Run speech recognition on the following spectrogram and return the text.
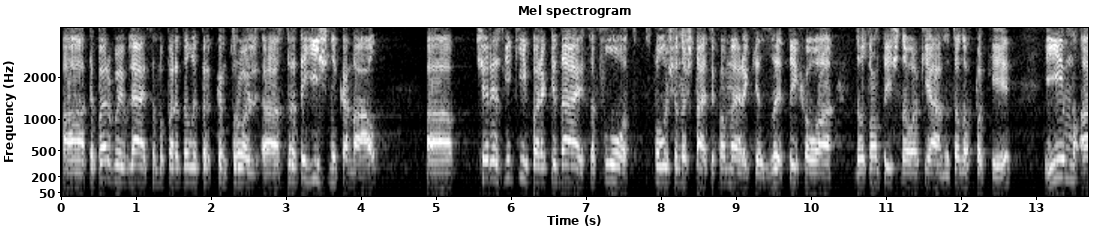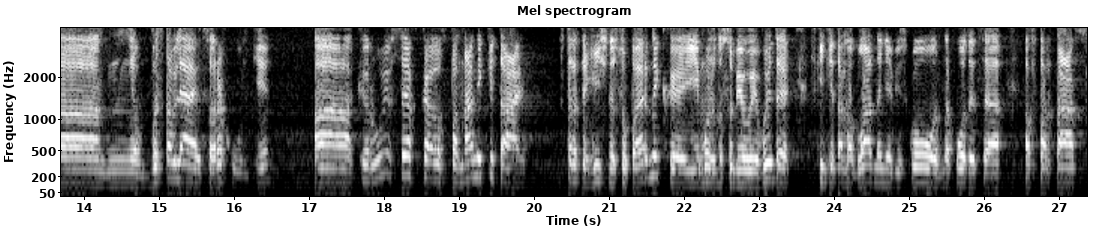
А тепер виявляється, ми передали під контроль е, стратегічний канал, е, через який перекидається флот Сполучених Штатів Америки з Тихого до Атлантичного океану та навпаки. Їм е, м, виставляються рахунки, а керує все в, в Панамі Китай. Стратегічний суперник, е, і можна собі уявити, скільки там обладнання військового знаходиться в портах,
